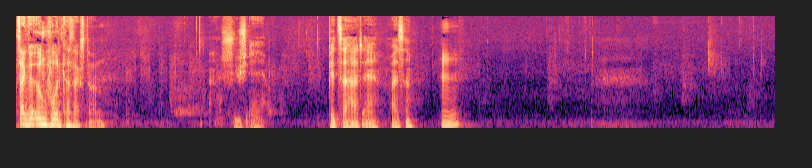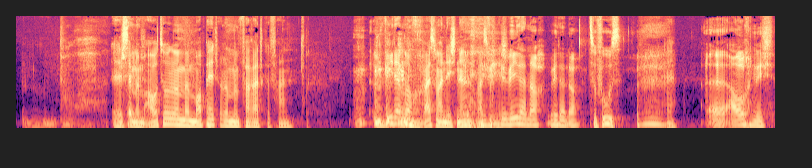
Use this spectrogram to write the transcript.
Sagen wir irgendwo in Kasachstan. Tschüss, ey. Pizza Hut, ey. Weißt du? Mhm. Ist er mit dem Auto oder mit dem Moped oder mit dem Fahrrad gefahren? Weder noch. Weiß man nicht, ne? Weiß man nicht. Weder noch, weder noch. Zu Fuß. Okay. Äh, auch nicht.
